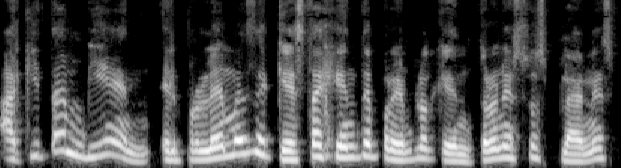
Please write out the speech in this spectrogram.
Aquí también, el problema es de que esta gente, por ejemplo, que entró en estos planes,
